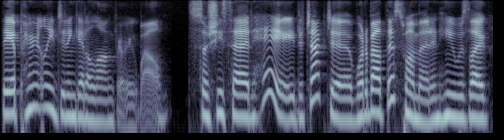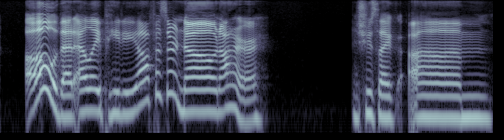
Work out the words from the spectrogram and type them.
They apparently didn't get along very well. So she said, Hey, detective, what about this woman? And he was like, Oh, that LAPD officer? No, not her. And she's like, Um,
